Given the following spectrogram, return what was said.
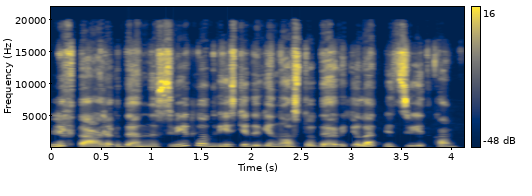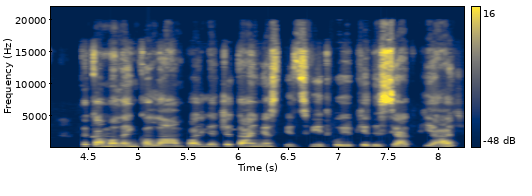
Ліхтарик, денне світло 299 LED підсвітка. Така маленька лампа для читання з підсвіткою 55.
